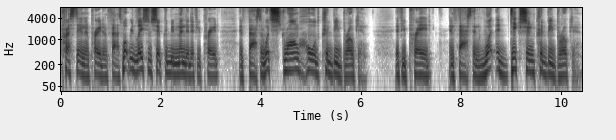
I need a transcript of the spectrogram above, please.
pressed in and prayed and fasted? What relationship could be mended if you prayed and fasted? What stronghold could be broken if you prayed and fasted? What addiction could be broken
